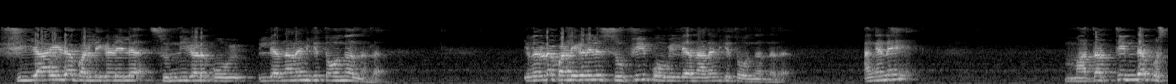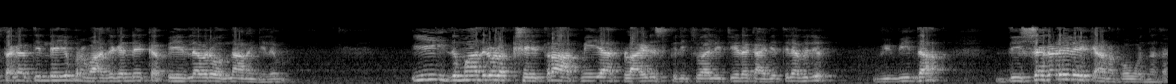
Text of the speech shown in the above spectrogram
ഷിയായുടെ പള്ളികളിൽ സുന്നികൾ പോവില്ല എന്നാണ് എനിക്ക് തോന്നുന്നത്. ഇവരുടെ പള്ളികളിൽ സുഫി പോവില്ല എന്നാണ് എനിക്ക് തോന്നുന്നത്. അങ്ങനെ മതത്തിന്റെ പുസ്തകത്തിന്റെയും പ്രവാചകന്റെയൊക്കെ പേരിൽ അവർ ഒന്നാണെങ്കിലും ഈ ഇതുമാതിരിയുള്ള ക്ഷേത്ര ആത്മീയ അപ്ലൈഡ് സ്പിരിച്വാലിറ്റിയുടെ കാര്യത്തിൽ അവർ വിവിധ ദിശകളിലേക്കാണ് പോകുന്നത്.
